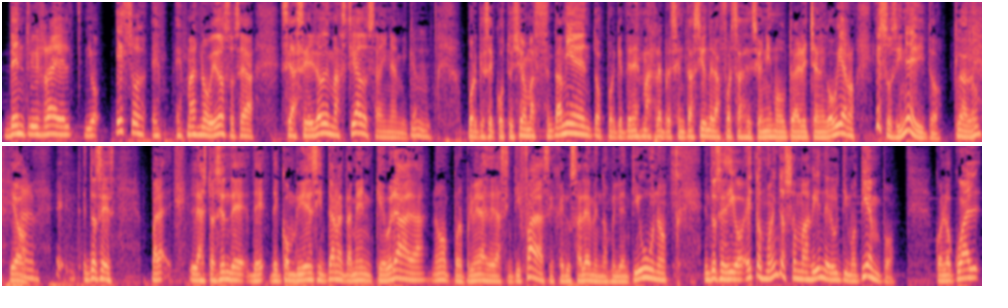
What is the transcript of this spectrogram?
dentro de Israel, digo, eso es, es más novedoso, o sea, se aceleró demasiado esa dinámica, Mm. porque se construyeron más asentamientos, porque tenés más representación de las fuerzas de sionismo de ultraderecha en el gobierno, eso es inédito. Claro. Digo, Claro. eh, Entonces, para la situación de, de- de convivencia interna también quebrada, ¿no? Por primera vez de las intifadas en Jerusalén en 2021. Entonces, digo, estos momentos son más bien del último tiempo. Con lo cual,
